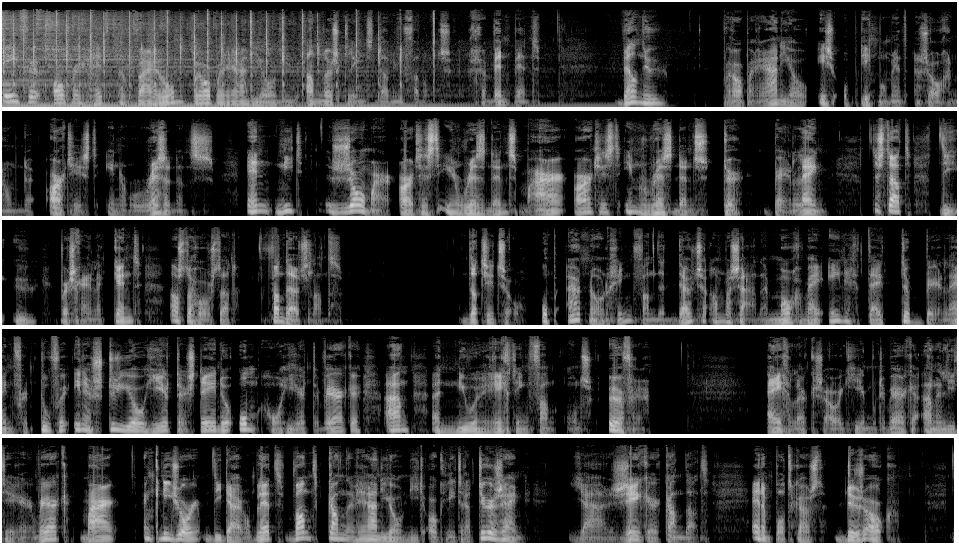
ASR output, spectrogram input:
Even over het waarom Proper Radio nu anders klinkt dan u van ons gewend bent. Wel nu, Proper Radio is op dit moment een zogenaamde artist in residence. En niet zomaar artist in residence, maar artist in residence te Berlijn. De stad die u waarschijnlijk kent als de hoofdstad van Duitsland. Dat zit zo. Op uitnodiging van de Duitse ambassade mogen wij enige tijd te Berlijn vertoeven in een studio hier ter stede om al hier te werken aan een nieuwe richting van ons oeuvre. Eigenlijk zou ik hier moeten werken aan een literair werk, maar een kniezoor die daarop let, want kan radio niet ook literatuur zijn? Ja, zeker kan dat. En een podcast dus ook.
